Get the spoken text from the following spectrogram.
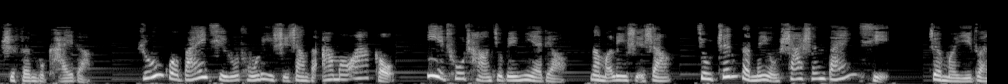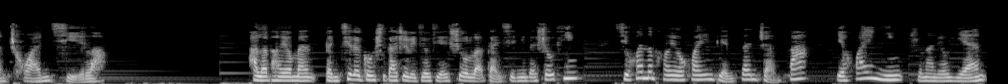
是分不开的。如果白起如同历史上的阿猫阿狗，一出场就被灭掉，那么历史上就真的没有杀神白起这么一段传奇了。好了，朋友们，本期的故事到这里就结束了，感谢您的收听。喜欢的朋友欢迎点赞转发，也欢迎您评论留言。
